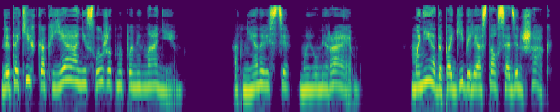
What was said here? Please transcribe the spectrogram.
Для таких, как я, они служат напоминанием. От ненависти мы умираем. Мне до погибели остался один шаг,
